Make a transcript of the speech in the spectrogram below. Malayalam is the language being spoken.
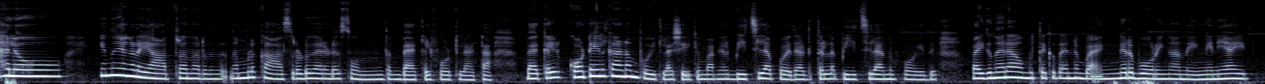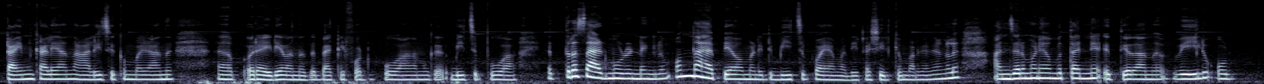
ഹലോ. ഇന്ന് ഞങ്ങളുടെ യാത്ര എന്ന് പറയുന്നത് നമ്മൾ കാസർഗോഡുകാരുടെ സ്വന്തം ബാക്കൽ ഫോർട്ടിലാട്ടാ. ബാക്കൽ കോട്ടയിൽ കാണാൻ പോയിട്ടില്ല. ശരിക്കും പറഞ്ഞാൽ ബീച്ചിലാണ് പോയത്. അടുത്തുള്ള ബീച്ചിലാണ് പോയത്. വൈകുന്നേരം ആകുമ്പോഴത്തേക്ക് തന്നെ ഭയങ്കര ബോറിംഗ് ആണ് എങ്ങനെയായി ടൈം കളയാന്ന് ആലോചിക്കുമ്പോഴാണ് ഒരു ഐഡിയ വന്നത്. ബാക്കൽ ഫോർട്ട് പോവാം നമുക്ക് ബീച്ചിൽ പോവാം. എത്ര സാഡ് മൂഡ് ഉണ്ടെങ്കിലും ഒന്ന് ഹാപ്പി ആവാൻ വേണ്ടിയിട്ട് ബീച്ചിൽ പോയാൽ മതി കേട്ടോ ശരിക്കും പറഞ്ഞാൽ. ഞങ്ങൾ അഞ്ചര മണിയാകുമ്പോൾ തന്നെ എത്തിയതാണ് വെയിൽ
